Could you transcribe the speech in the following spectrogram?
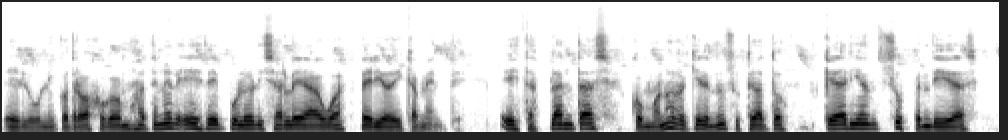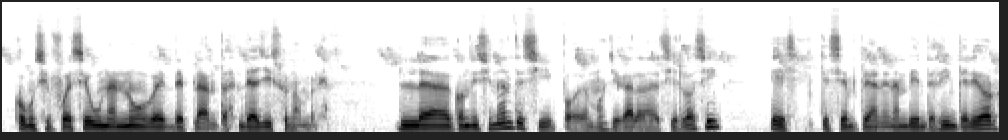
el único trabajo que vamos a tener es de pulverizarle agua periódicamente. Estas plantas, como no requieren de un sustrato, quedarían suspendidas como si fuese una nube de plantas, de allí su nombre. La condicionante, si podemos llegar a decirlo así, es que se emplean en ambientes de interior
